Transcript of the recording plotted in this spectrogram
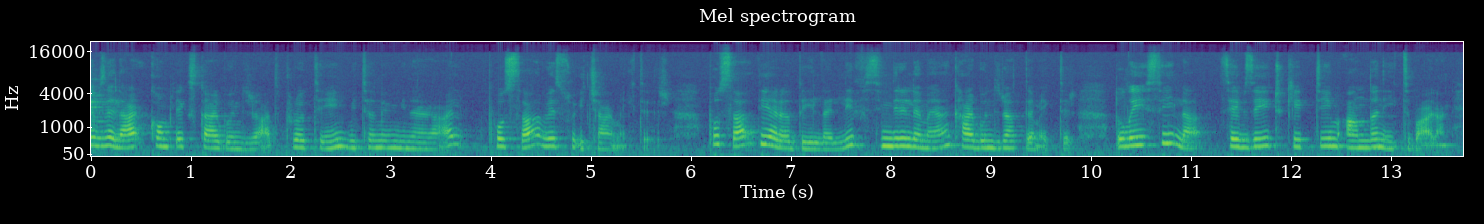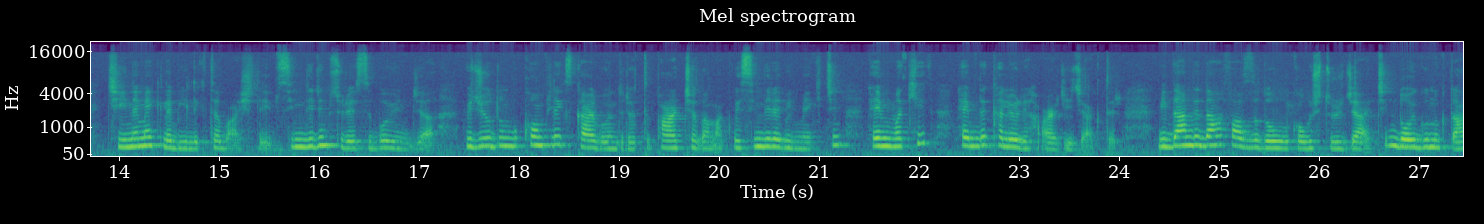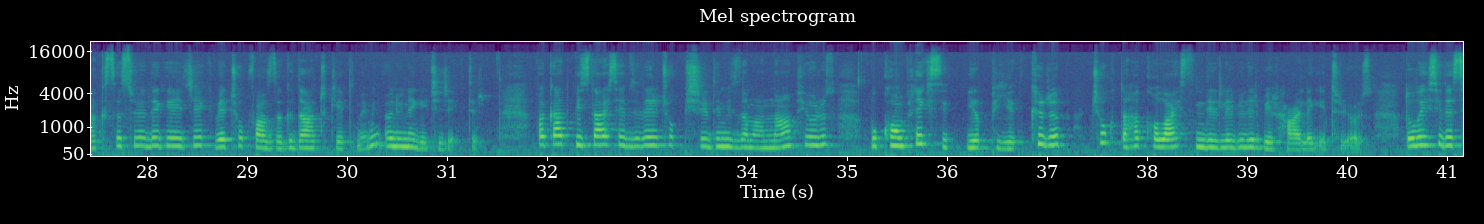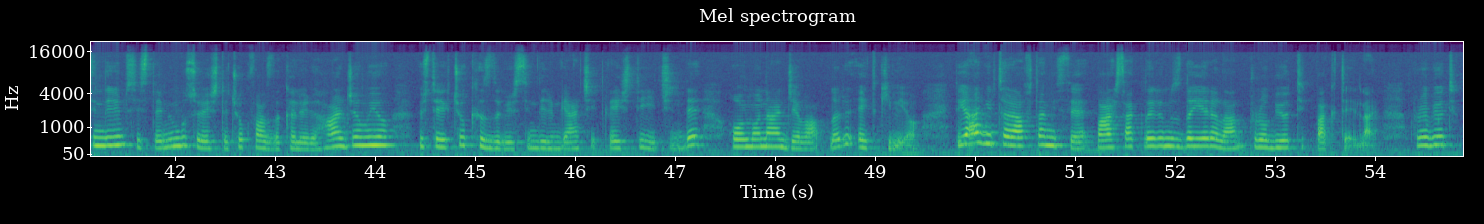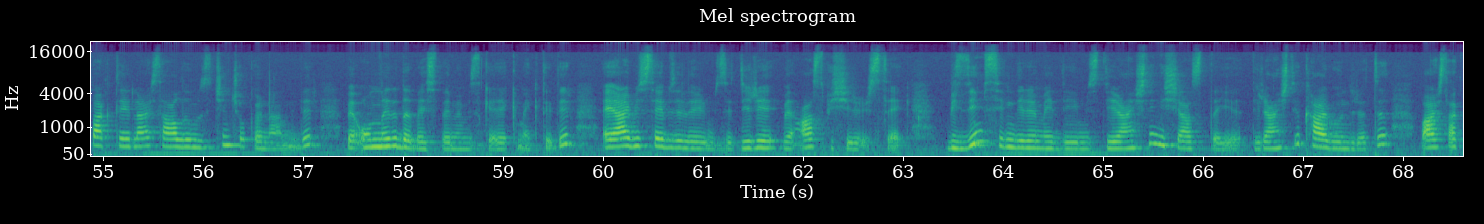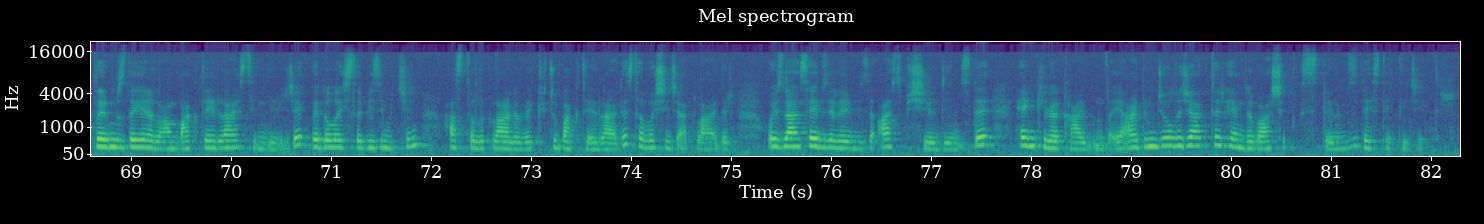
Sebzeler kompleks karbonhidrat, protein, vitamin, mineral, posa ve su içermektedir. Posa diğer adıyla lif, sindirilemeyen karbonhidrat demektir. Dolayısıyla sebzeyi tükettiğim andan itibaren çiğnemekle birlikte başlayıp sindirim süresi boyunca vücudun bu kompleks karbonhidratı parçalamak ve sindirebilmek için hem vakit hem de kalori harcayacaktır. Midemde daha fazla doluluk oluşturacağı için doygunluk daha kısa sürede gelecek ve çok fazla gıda tüketmemin önüne geçecektir. Fakat bizler sebzeleri çok pişirdiğimiz zaman ne yapıyoruz? Bu kompleks yapıyı kırıp çok daha kolay sindirilebilir bir hale getiriyoruz. Dolayısıyla sindirim sistemi bu süreçte çok fazla kalori harcamıyor. Üstelik çok hızlı bir sindirim gerçekleştiği için de hormonal cevapları etkiliyor. Diğer bir taraftan ise bağırsaklarımızda yer alan probiyotik bakteriler. Probiyotik bakteriler sağlığımız için çok önemlidir ve onları da beslememiz gerekmektedir. Eğer biz sebzelerimizi diri ve az pişirirsek bizim sindiremediğimiz dirençli nişastayı, dirençli karbonhidratı bağırsaklarımızda yer alan bakteriler sindirecek ve dolayısıyla bizim için hastalıklarla ve kötü bakterilerle savaşacaklardır. O yüzden sebzelerimizi az pişirdiğimizde hem kilo kaybında yardımcı olacaktır hem de bağışıklık sistemimizi destekleyecektir.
